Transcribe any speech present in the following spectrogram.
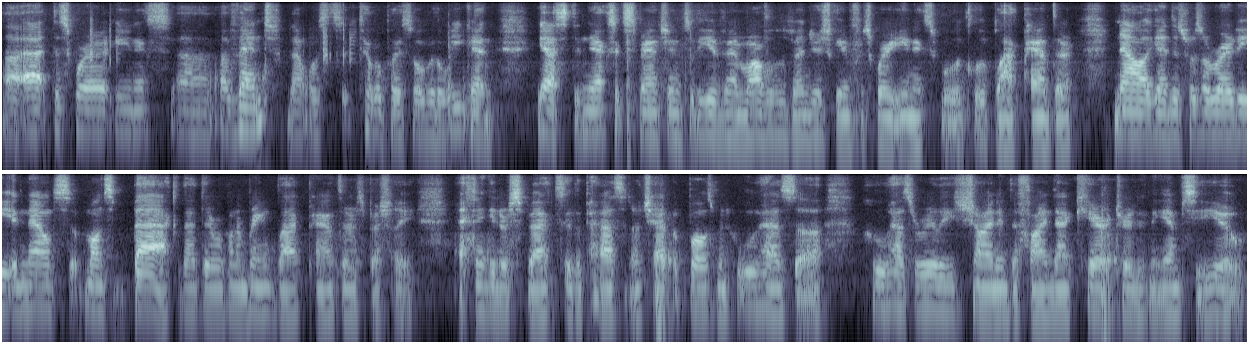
uh, at the Square Enix uh, event that was took place over the weekend, yes, the next expansion to the event, Marvel Avengers game for Square Enix, will include Black Panther. Now, again, this was already announced months back that they were going to bring Black Panther, especially, I think, in respect to the passing of Chadwick Boseman, who has uh, who has really shined and defined that character in the MCU.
